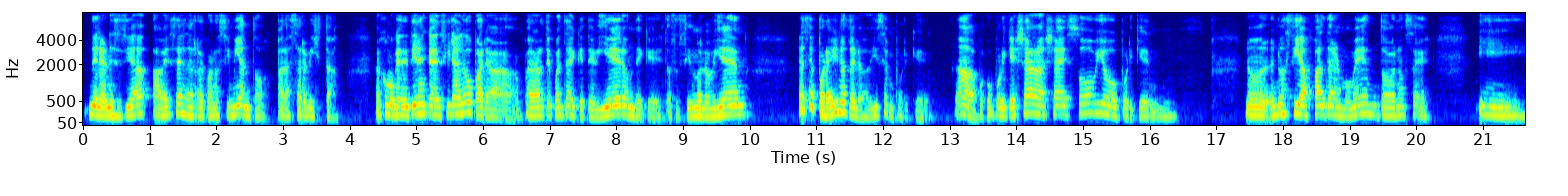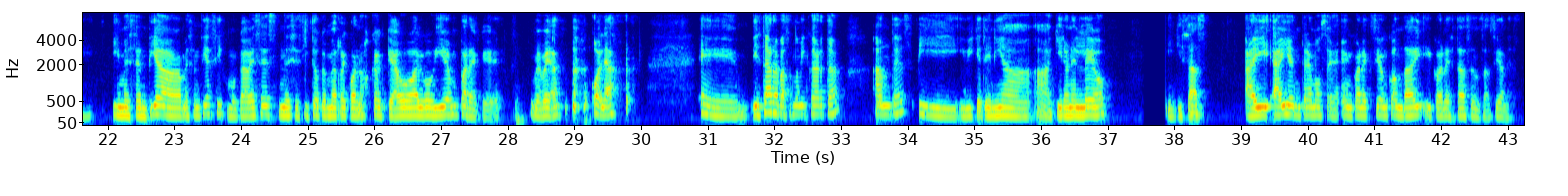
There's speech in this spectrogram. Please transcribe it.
de la necesidad a veces de reconocimiento para ser vista. Es como que te tienen que decir algo para, para darte cuenta de que te vieron, de que estás haciéndolo bien. A veces por ahí no te lo dicen porque, nada, o porque ya, ya es obvio, o porque no, no hacía falta en el momento, no sé. Y, y me sentía, me sentía así, como que a veces necesito que me reconozcan que hago algo bien para que me vean. Hola. eh, y estaba repasando mi carta antes y, vi que tenía a Quirón en Leo y quizás ahí, ahí entremos en, conexión con Dai y con estas sensaciones.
